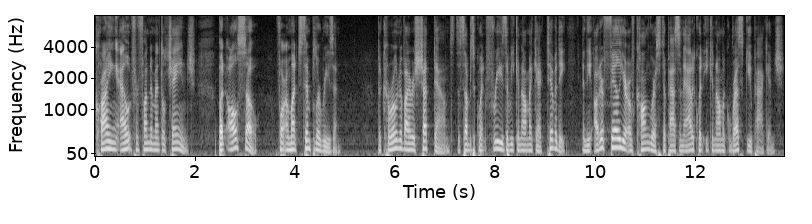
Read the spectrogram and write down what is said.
crying out for fundamental change, but also for a much simpler reason. The coronavirus shutdowns, the subsequent freeze of economic activity, and the utter failure of Congress to pass an adequate economic rescue package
